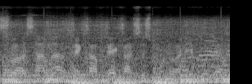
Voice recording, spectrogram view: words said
suasana TKP kasus pembunuhan ibu dan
